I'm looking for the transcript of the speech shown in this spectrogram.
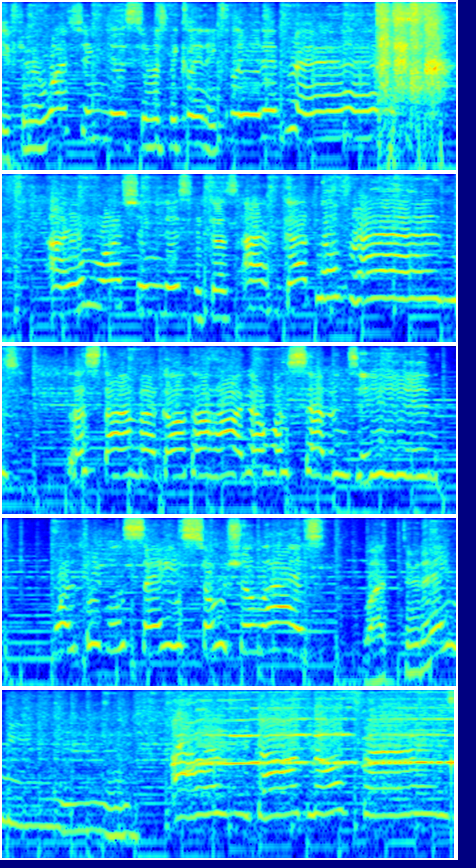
If you're watching this, you must be clinically depressed. I am watching this because I've got no friends. Last time I got a hug, I was 17. What people say socialize, what do they mean? I've got no friends,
